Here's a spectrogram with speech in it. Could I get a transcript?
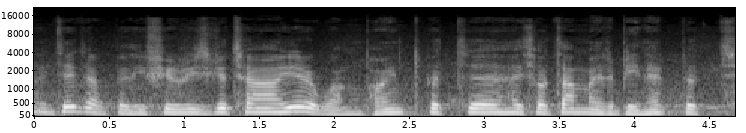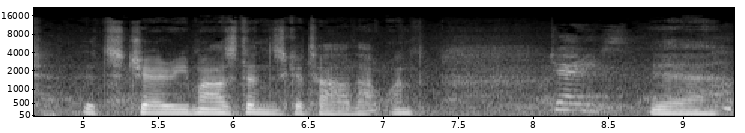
I did have Billy Fury's guitar here at one point, but uh, I thought that might have been it, but it's Gerry Marsden's guitar, that one. Gerry's. Yeah.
